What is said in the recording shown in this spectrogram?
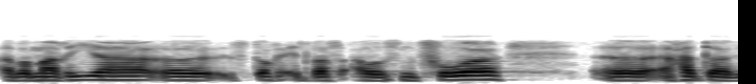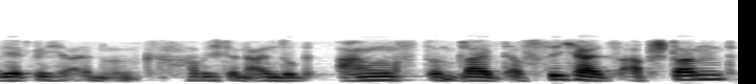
aber Maria äh, ist doch etwas außen vor. Äh, er hat da wirklich, habe ich den Eindruck, Angst und bleibt auf Sicherheitsabstand.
